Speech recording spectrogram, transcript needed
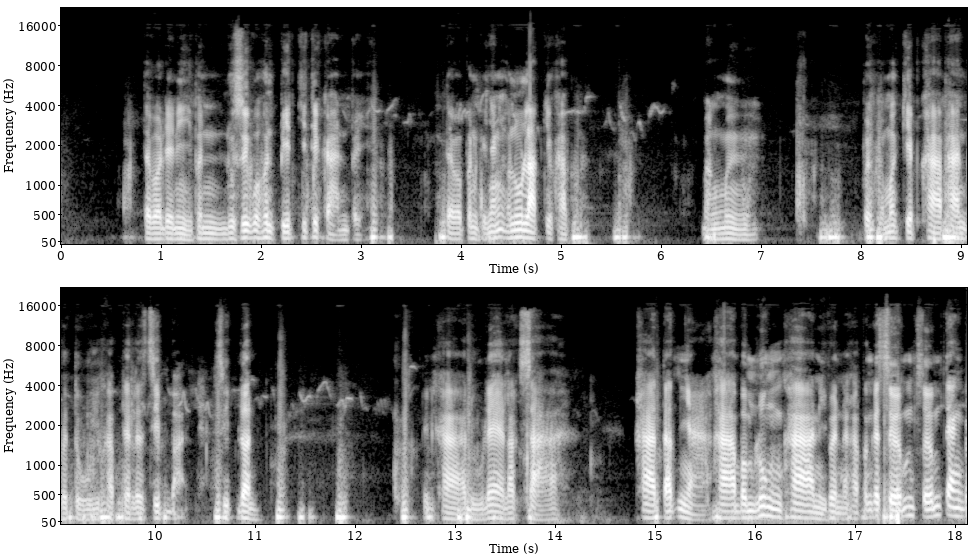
ๆแต่ว่าเดี๋ยวนี้เพิ่นรู้สึกว่าเพิ่นปิดกิจการไป แต่ว่าเพิ่นก็ยังอนุรักษ์อยู่ครับ บางมือเพิ่นก็มาเก็บค่าผ่านประตูอยู่ครับแต่ละสิบบาท สิบดอลเป็นค่าดูแลรักษา ค่าตัดหญ้าค่าบำรุงค่านี่เพิ่นนะครับเพิ่นก็เสริมเสริมแต่งไป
